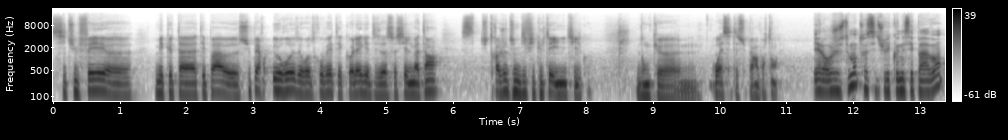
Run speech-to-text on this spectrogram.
Si tu le fais, mais que tu n'es pas super heureux de retrouver tes collègues et tes associés le matin, tu te rajoutes une difficulté inutile. Quoi. Donc, ouais, c'était super important. Et alors justement, toi, si tu les connaissais pas avant,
